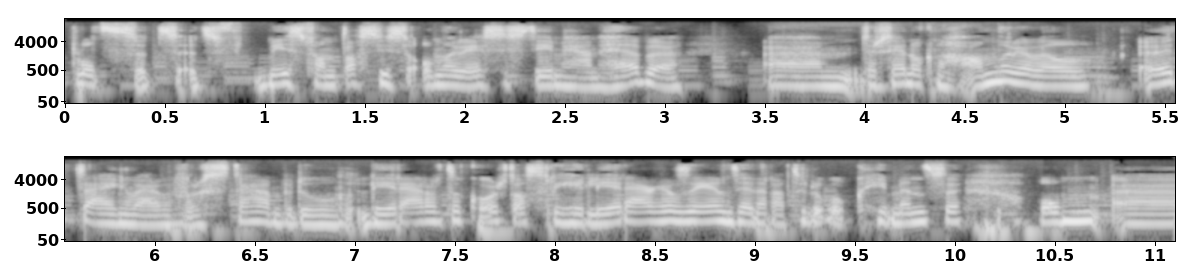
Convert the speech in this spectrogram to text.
plots het, het meest fantastische onderwijssysteem gaan hebben. Um, er zijn ook nog andere wel uitdagingen waar we voor staan. Ik bedoel, lerarentekort. Als er geen leraren zijn, zijn er natuurlijk ook geen mensen om uh,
